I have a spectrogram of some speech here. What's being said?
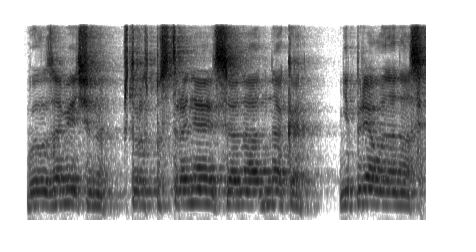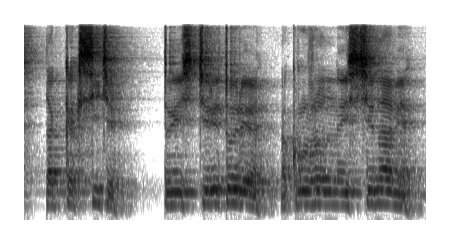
Было замечено, что распространяется она, однако, не прямо на нас, так как Сити, то есть территория, окруженная стенами,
